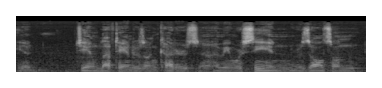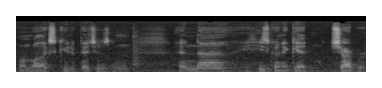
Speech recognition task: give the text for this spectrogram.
you know, jammed left handers on cutters. I mean, we're seeing results on, on well executed pitches, and and uh, he's going to get sharper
